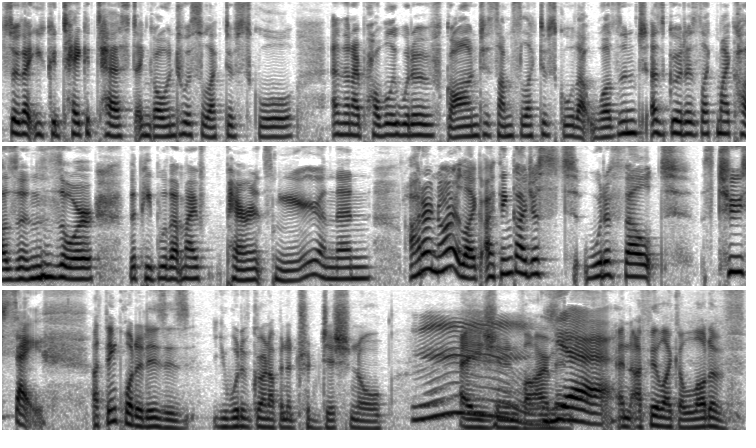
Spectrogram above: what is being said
so that you could take a test and go into a selective school. And then I probably would have gone to some selective school that wasn't as good as like my cousins or the people that my parents knew. And then I don't know, like I think I just would have felt too safe. I think what it is is you would have grown up in a traditional Asian mm. environment. Yeah. And I feel like a lot of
